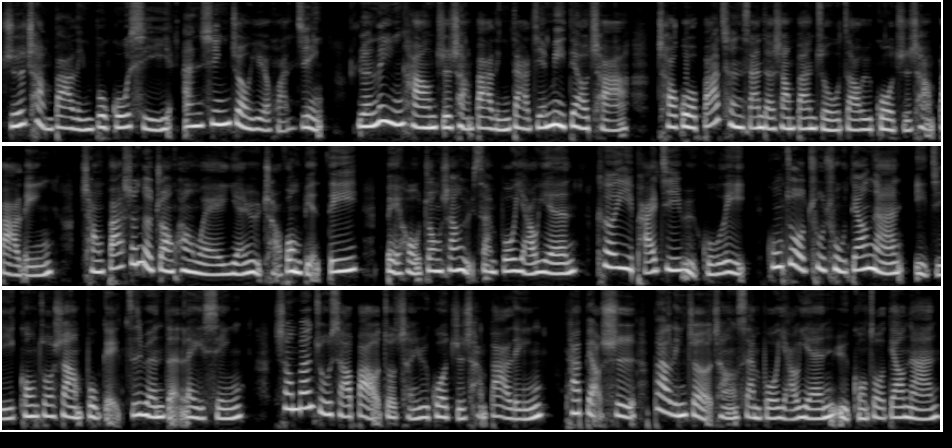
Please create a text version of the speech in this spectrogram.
职场霸凌不姑息，安心就业环境。人力银行职场霸凌大揭秘调查，超过八成三的上班族遭遇过职场霸凌，常发生的状况为言语嘲讽、贬低、背后中伤与散播谣言、刻意排挤与孤立。工作处处刁难，以及工作上不给资源等类型，上班族小宝就曾遇过职场霸凌。他表示，霸凌者常散播谣言与工作刁难。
